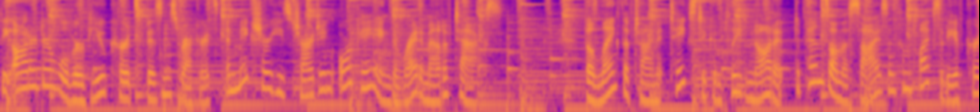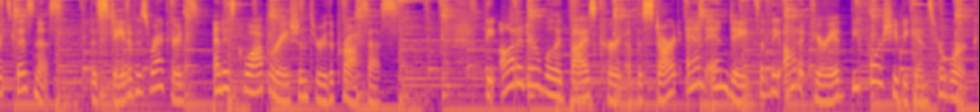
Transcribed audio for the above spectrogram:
The auditor will review Kurt's business records and make sure he's charging or paying the right amount of tax. The length of time it takes to complete an audit depends on the size and complexity of Kurt's business, the state of his records, and his cooperation through the process. The auditor will advise Kurt of the start and end dates of the audit period before she begins her work.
